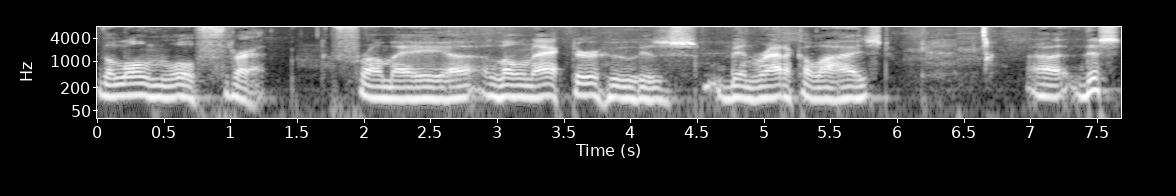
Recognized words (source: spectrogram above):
the lone wolf threat from a uh, lone actor who has been radicalized. Uh, this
